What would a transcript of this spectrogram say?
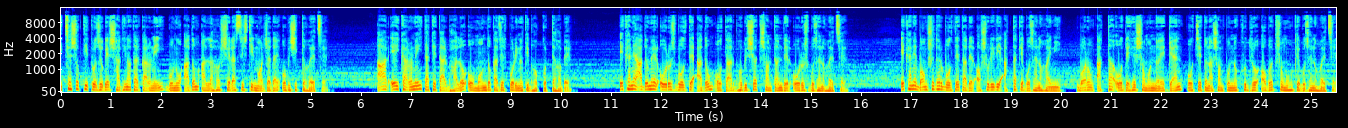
ইচ্ছাশক্তি প্রযোগের স্বাধীনতার কারণেই বনু আদম আল্লাহর সেরা সৃষ্টির মর্যাদায় অভিষিক্ত হয়েছে। আর এই কারণেই তাকে তার ভালো ও মন্দ কাজের পরিণতি ভোগ করতে হবে। এখানে আদমের ঔরস বলতে আদম ও তার ভবিষ্যৎ সন্তানদের ঔরস বোঝানো হয়েছে। এখানে বংশধর বলতে তাদের অশরীরী আত্মাকে বোঝানো হয়নি। বরং আত্মা ও দেহের সমন্বয়ে জ্ঞান ও চেতনা সম্পন্ন ক্ষুদ্র অবয়বসমূহকে বোঝানো হয়েছে,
